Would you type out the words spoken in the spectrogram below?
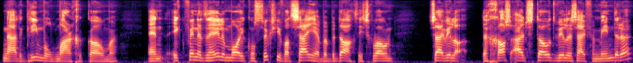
naar de Greenbond-markt gekomen. En ik vind het een hele mooie constructie wat zij hebben bedacht. Is gewoon, zij willen de gasuitstoot willen zij verminderen.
